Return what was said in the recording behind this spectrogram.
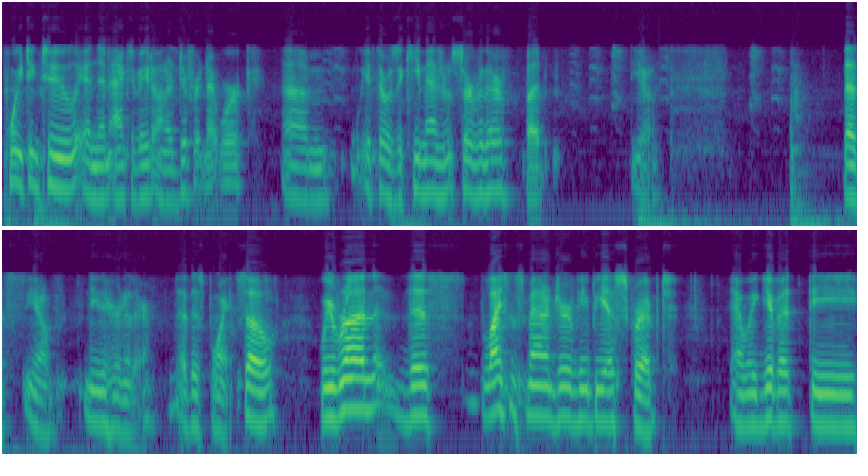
pointing to, and then activate on a different network um, if there was a key management server there. But you know that's you know neither here nor there at this point. So we run this license manager VBS script, and we give it the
